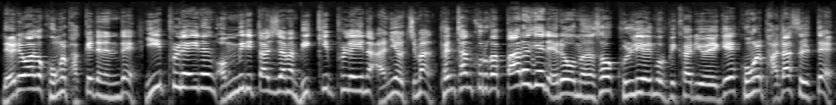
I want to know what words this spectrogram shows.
내려와서 공을 받게 되는데 이 플레이는 엄밀히 따지자면 미끼 플레이는 아니었지만 벤탄크루가 빠르게 내려오면서 굴리에모 비카리오에게 공을 받았을 때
